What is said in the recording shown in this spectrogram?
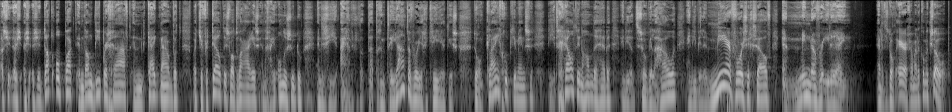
als, je, als, je, als je dat oppakt en dan dieper graaft en kijkt naar wat, wat je vertelt is wat waar is en dan ga je onderzoek doen en dan zie je eigenlijk dat, dat er een theater voor je gecreëerd is door een klein groepje mensen die het geld in handen hebben en die dat zo willen houden en die willen meer voor zichzelf en minder voor iedereen. En het is nog erger, maar daar kom ik zo op.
